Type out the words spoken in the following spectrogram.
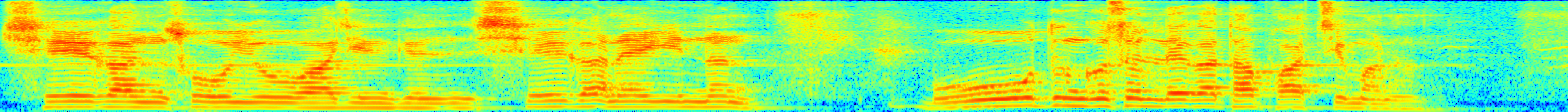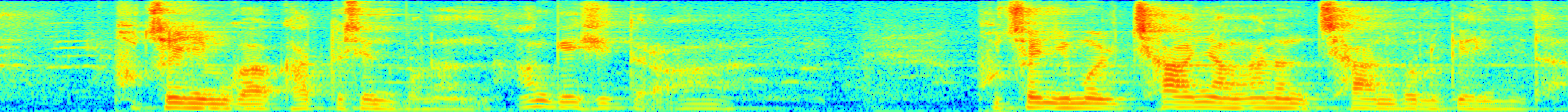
세간 소유 아진견 세간에 있는 모든 것을 내가 다 봤지만은 부처님과 같으신 분은 안 계시더라. 부처님을 찬양하는 찬불계입니다.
